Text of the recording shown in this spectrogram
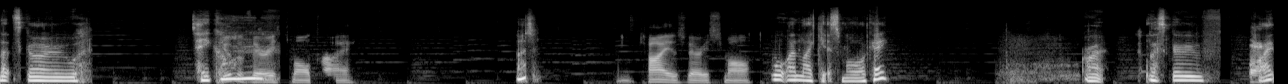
Right. Let's go. Take you have a very small tie. What? Your tie is very small. Well, I like it small. Okay. All right. Let's go. Oh,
